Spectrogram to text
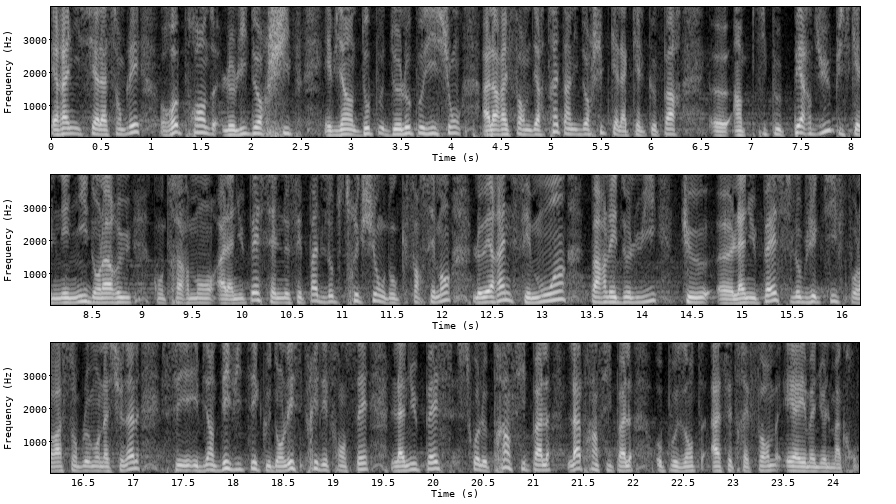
RN ici à l'Assemblée, reprendre le leadership eh de l'opposition à la réforme des retraites, un leadership qu'elle a quelque part euh, un petit peu perdu puisqu'elle n'est ni dans la rue, contrairement à la NUPES, elle ne fait pas de l'obstruction. Donc forcément, le RN fait moins parler de lui que euh, la NUPES. L'objectif pour le Rassemblement national, c'est eh bien d'éviter que dans l'esprit des Français, la NUPES soit le principal, la principale opposante à cette réforme et à Emmanuel Macron.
